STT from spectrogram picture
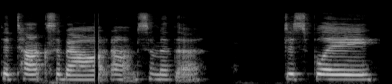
that talks about um, some of the display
